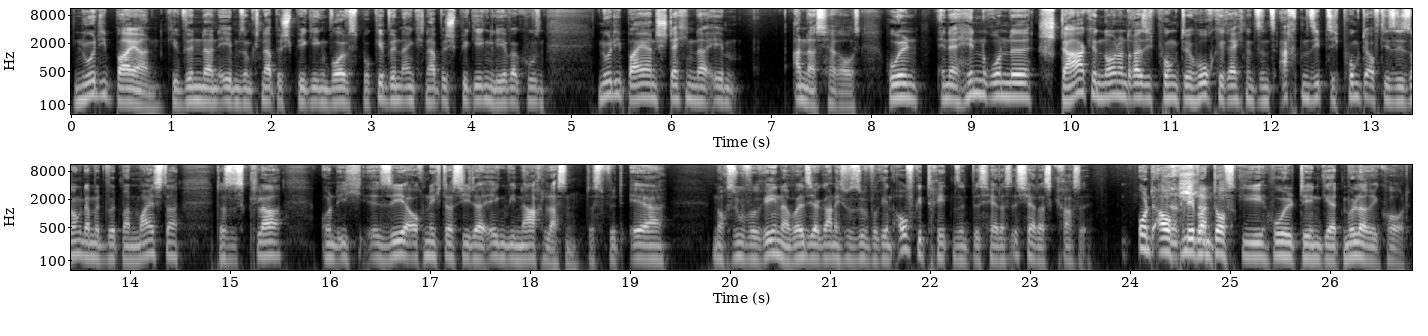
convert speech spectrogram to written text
Nur die Bayern gewinnen dann eben so ein knappes Spiel gegen Wolfsburg, gewinnen ein knappes Spiel gegen Leverkusen. Nur die Bayern stechen da eben anders heraus. Holen in der Hinrunde starke 39 Punkte, hochgerechnet sind es 78 Punkte auf die Saison, damit wird man Meister, das ist klar. Und ich äh, sehe auch nicht, dass sie da irgendwie nachlassen. Das wird eher noch souveräner, weil sie ja gar nicht so souverän aufgetreten sind bisher. Das ist ja das Krasse. Und auch Das stimmt. Lewandowski holt den Gerd Müller-Rekord.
